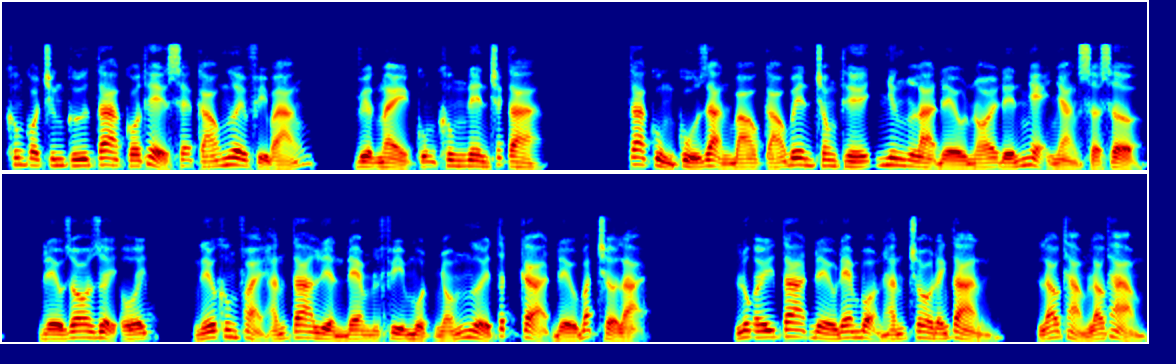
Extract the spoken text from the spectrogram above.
không có chứng cứ ta có thể sẽ cáo ngươi phỉ báng, việc này cũng không nên trách ta. Ta cùng cụ giản báo cáo bên trong thế nhưng là đều nói đến nhẹ nhàng sở sở, đều do dậy ối, nếu không phải hắn ta liền đem phi một nhóm người tất cả đều bắt trở lại. Lúc ấy ta đều đem bọn hắn cho đánh tàn, lao thảm lao thảm,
